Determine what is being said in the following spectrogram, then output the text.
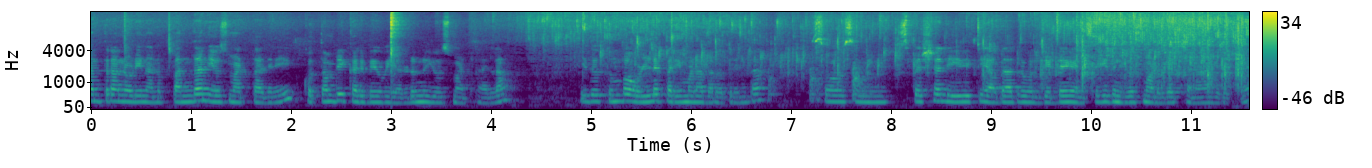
ನಂತರ ನೋಡಿ ನಾನು ಪಂದನ್ ಯೂಸ್ ಮಾಡ್ತಾ ಇದ್ದೀನಿ ಕೊತ್ತಂಬರಿ ಕರಿಬೇವು ಎರಡನ್ನೂ ಯೂಸ್ ಮಾಡ್ತಾ ಇಲ್ಲ. ಇದು ತುಂಬ ಒಳ್ಳೆ ಪರಿಮಳ ಬರೋದ್ರಿಂದ. ಸೊ ಸ್ಪೆಷಲ್ ಈ ರೀತಿ ಯಾವುದಾದ್ರೂ ಒಂದು ಗೆಡ್ಡೆ ಗೆಣಸಿಗೆ ಇದನ್ನು ಯೂಸ್ ಮಾಡಿದ್ರೆ ಚೆನ್ನಾಗಿರುತ್ತೆ.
